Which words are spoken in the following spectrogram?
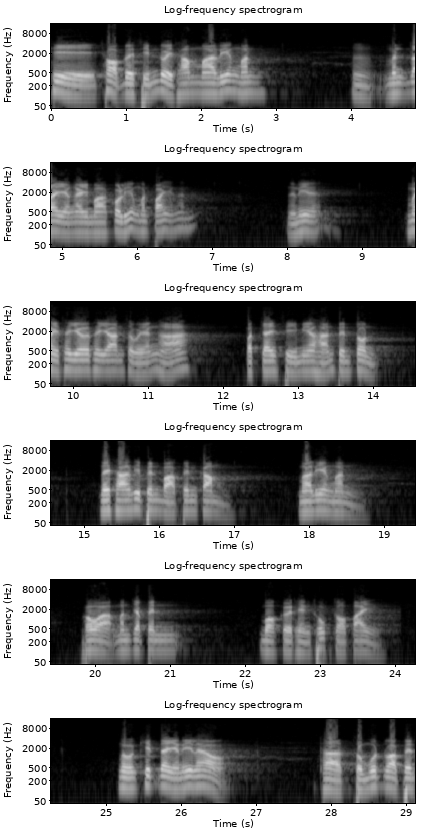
ที่ชอบด้วยศีลด้วยธรรมมาเลี้ยงมันมันได้ยังไงมาก็เลี้ยงมันไปอย่างนั้นอย่างนี้นะไม่ทะเยอทะยานแสวงหา ปัจจัยสี่มีอาหารเป็นต้น ในทางที่เป็นบาปเป็นกรรม มาเลี้ยงมัน เพราะว่ามันจะเป็น บอกเกิดแห่งทุกข์ต่อไป เมื่อมันคิดได้อย่างนี้แล้ว ถ้าสมมุติว่าเป็น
